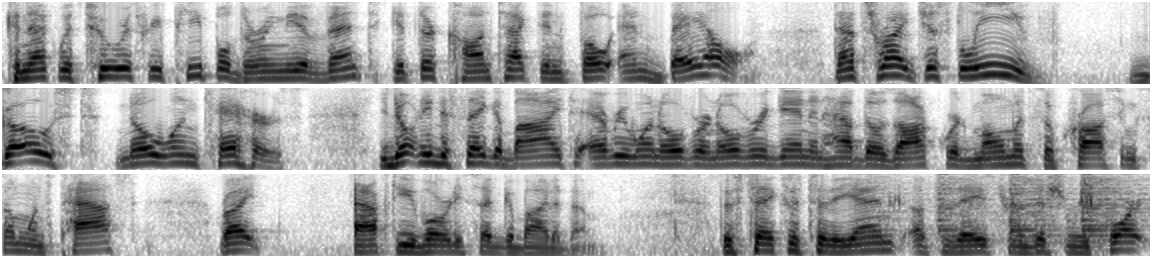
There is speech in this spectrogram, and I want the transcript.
Connect with two or three people during the event, get their contact info, and bail. That's right, just leave. Ghost. No one cares. You don't need to say goodbye to everyone over and over again and have those awkward moments of crossing someone's path, right, after you've already said goodbye to them. This takes us to the end of today's transition report.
